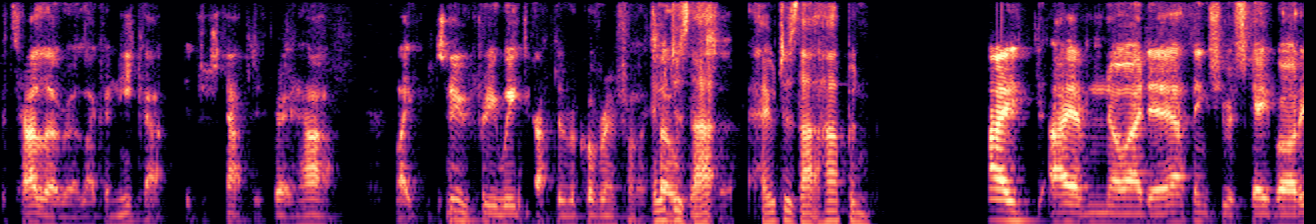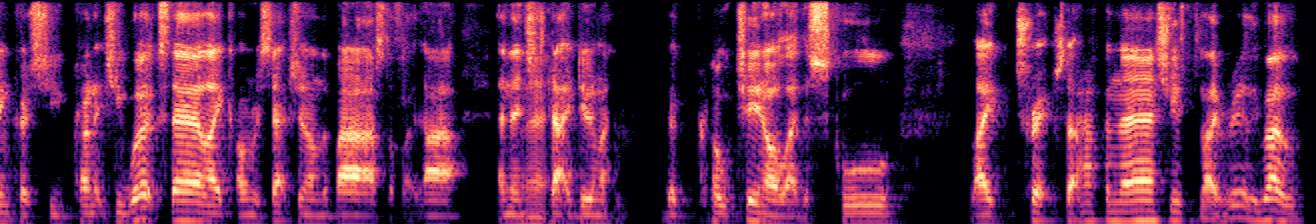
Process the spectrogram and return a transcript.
patella or like a kneecap. It just snapped it straight in half. Like two, three weeks after recovering from a toe. How does that how does that happen? I I have no idea. I think she was skateboarding because she kind of she works there like on reception on the bar stuff like that, and then she started doing like the coaching or like the school like trips that happen there. She's like really well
